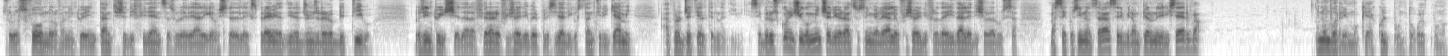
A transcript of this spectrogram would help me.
Sullo sfondo lo fanno intuire in tanti c'è diffidenza sulle reali capacità dell'ex premier di raggiungere l'obiettivo. Lo si intuisce dall'affiorare ufficiali di perplessità di costanti richiami a progetti alternativi. Se Berlusconi ci convince arriverà il sostegno leale ufficiale di Fratelli d'Italia, dice la russa, ma se così non sarà servirà un piano di riserva e non vorremmo che a quel punto qualcuno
